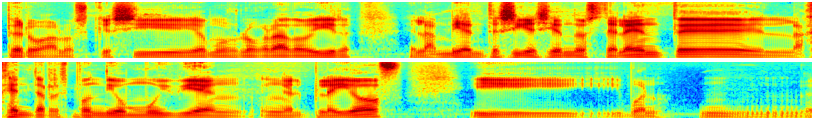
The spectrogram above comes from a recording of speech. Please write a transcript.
pero a los que sí hemos logrado ir, el ambiente sigue siendo excelente, la gente respondió muy bien en el playoff y, y bueno, mm,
